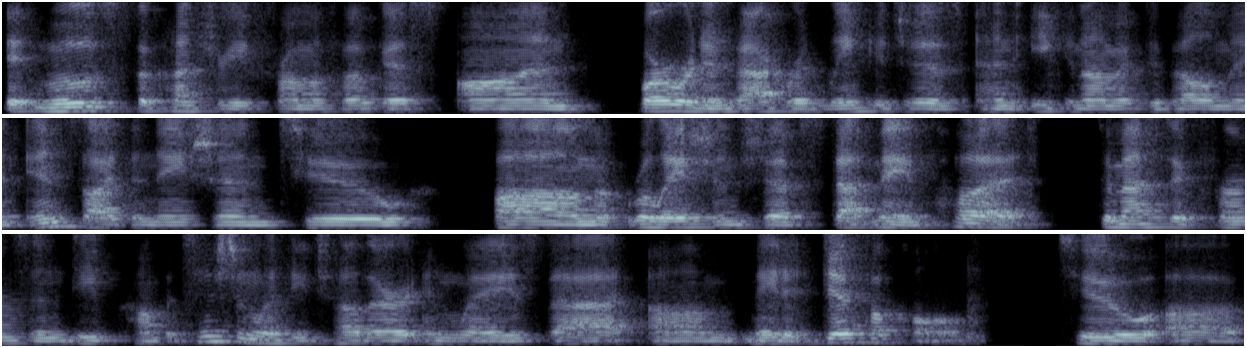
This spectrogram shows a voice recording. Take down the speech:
It moves the country from a focus on forward and backward linkages and economic development inside the nation to um, relationships that may put domestic firms in deep competition with each other in ways that um, made it difficult to, uh,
